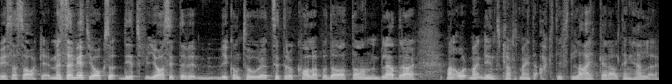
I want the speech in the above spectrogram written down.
vissa saker. Men sen vet jag också, det, jag sitter vid- kontoret, sitter och kollar på datorn, bläddrar. Man, man, det är inte klart att man inte aktivt likar allting heller.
